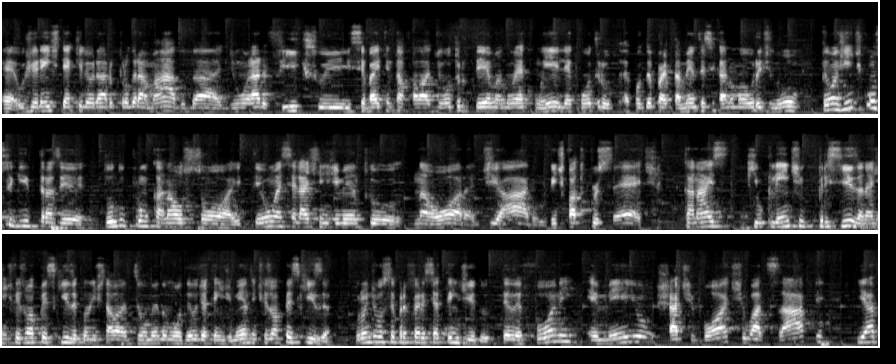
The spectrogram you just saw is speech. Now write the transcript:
é, o gerente tem aquele horário programado, da, de um horário fixo, e você vai tentar falar de outro tema, não é com ele, é com outro, é com o departamento, esse cara numa URA de novo. Então a gente conseguir trazer tudo para um canal só e ter um SLA de atendimento na hora, diário, 24 por 7, canais que o cliente precisa, né? A gente fez uma pesquisa quando a gente estava desenvolvendo o um modelo de atendimento, a gente fez uma pesquisa. Por onde você prefere ser atendido? Telefone, e-mail, chatbot, WhatsApp e a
